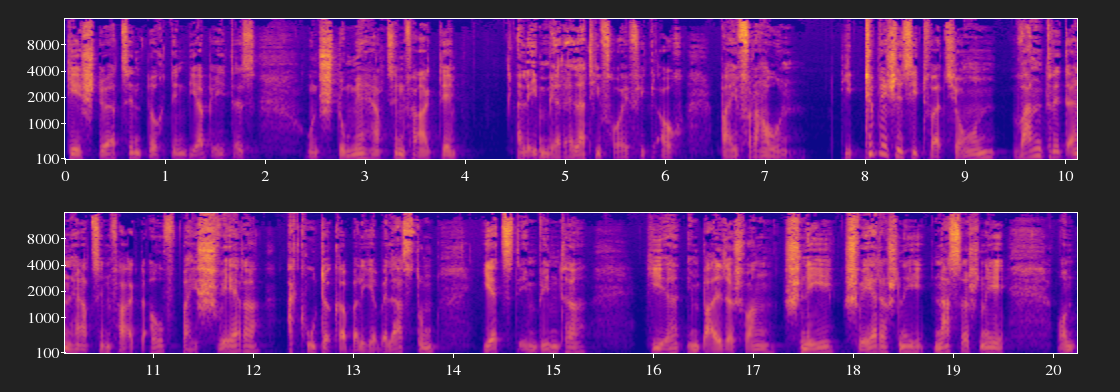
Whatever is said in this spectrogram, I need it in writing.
gestört sind durch den Diabetes. Und stumme Herzinfarkte erleben wir relativ häufig auch bei Frauen. Die typische Situation, wann tritt ein Herzinfarkt auf? Bei schwerer, akuter körperlicher Belastung, jetzt im Winter, hier im Balderschwang, Schnee, schwerer Schnee, nasser Schnee und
